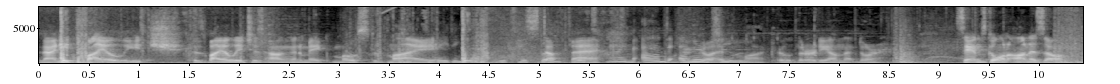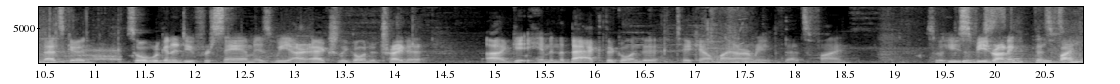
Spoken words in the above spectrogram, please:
Now I need bio leech because bio leech is how I'm gonna make most of my Activating that will take stuff back. time and I'm gonna go ahead and lock. Oh, they're already on that door. Sam's going on his own. That's good. So what we're gonna do for Sam is we are actually going to try to uh, get him in the back. They're going to take out my army, but that's fine. So he's speed running. That's fine.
